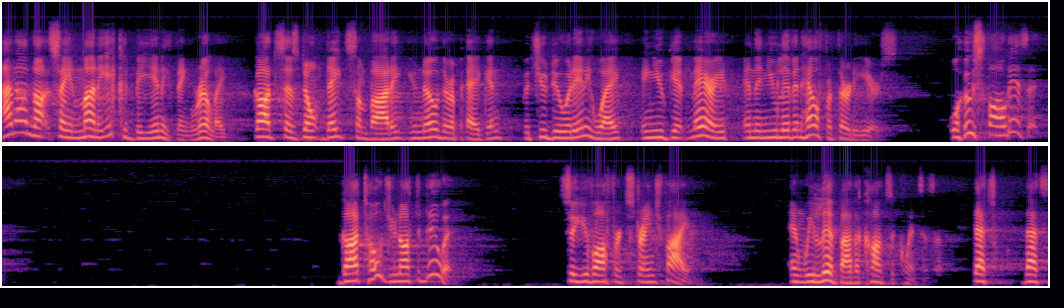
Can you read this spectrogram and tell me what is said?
and I'm not saying money, it could be anything really. God says, don't date somebody, you know they're a pagan, but you do it anyway, and you get married, and then you live in hell for 30 years. Well, whose fault is it? God told you not to do it. So you've offered strange fire. And we live by the consequences of it. That's, that's,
